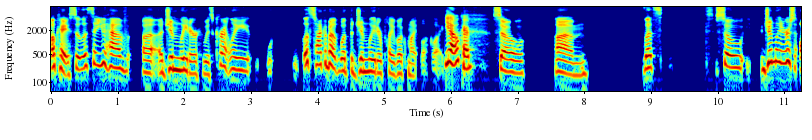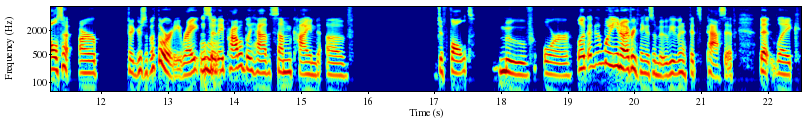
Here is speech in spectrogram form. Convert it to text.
okay, so let's say you have a, a gym leader who is currently let's talk about what the gym leader playbook might look like. yeah, okay. So, um, let's. So, gym leaders also are figures of authority, right? So Mhm. they probably have some kind of default move or like uh, well, you know, everything is a move, even if it's passive. That like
